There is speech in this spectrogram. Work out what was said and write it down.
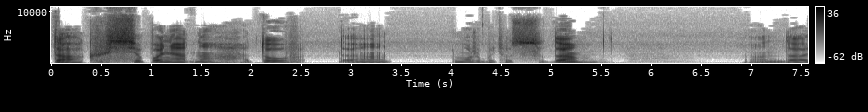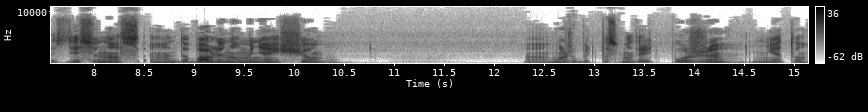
Так, все понятно. А то, да, может быть, вот сюда. А, да, здесь у нас а, добавлено у меня еще. А, может быть, посмотреть позже. Нету.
